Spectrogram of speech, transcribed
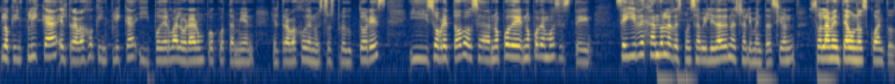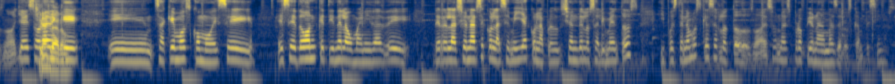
lo que implica, el trabajo que implica y poder valorar un poco también el trabajo de nuestros productores y sobre todo, o sea, no, no podemos este, seguir dejando la responsabilidad de nuestra alimentación solamente a unos cuantos, ¿no? Ya es hora de que eh, saquemos como ese, ese don que tiene la humanidad de de relacionarse con la semilla, con la producción de los alimentos y pues tenemos que hacerlo todos, ¿no? Eso no es propio nada más de los campesinos.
